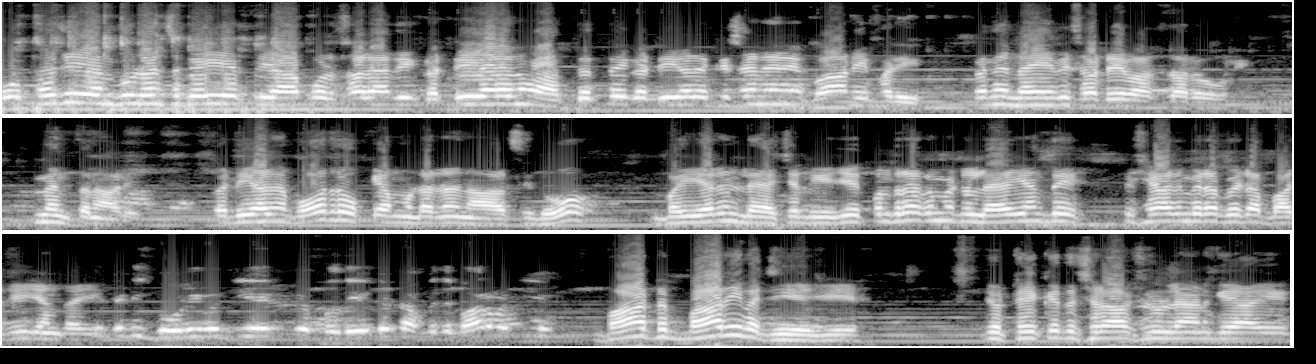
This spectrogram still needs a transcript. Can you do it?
ਉੱਥੋਂ ਜੀ ਐਂਬੂਲੈਂਸ ਗਈ ਹੈ ਪੰਜਾਬ ਪੁਲਿਸ ਵਾਲਿਆਂ ਦੀ ਗੱਡੀ ਵਾਲਿਆਂ ਨੂੰ ਹੱਥ ਦਿੱਤੇ ਗੱਡੀ ਵਾਲੇ ਕਿਸੇ ਨੇ ਬਾਹ ਨਹੀਂ ਫੜੀ। ਕਹਿੰਦੇ ਨਹੀਂ ਵੀ ਸਾਡੇ ਵਾਸ ਦਾ ਰੋਗ ਨਹੀਂ ਮਿੰਤ ਨਾਲ ਹੀ। ਗੱਡੀ ਵਾਲੇ ਨੇ ਬਹੁਤ ਰੋਕਿਆ ਮੁੰਡਾ ਦੇ ਨਾਲ ਸੀ ਦੋ। ਬਈ ਯਾਰ ਲੈ ਚੱਲੀਏ ਜੇ 15 ਕੁ ਮਿੰਟ ਲੈ ਜਾਂਦੇ ਤੇ ਸ਼ਾਇਦ ਮੇਰਾ ਬੇਟਾ ਬਚ ਹੀ ਜਾਂਦਾ ਜੀ। ਜਿਹੜੀ ਗੋਲੀ ਵੱਜੀ ਹੈ ਇੱਕ ਬਲਦੇਵ ਦੇ ਢਾਬੇ ਦੇ ਬਾਹਰ ਵੱਜੀ ਹੈ? ਬਾਹਰ ਬਾਹਰ ਹੀ ਵੱਜੀ ਹੈ ਜੀ। ਜੋ ਠੇਕੇ ਤੇ ਸ਼ਰਾਬ ਸ਼ੁਰੂ ਲੈਣ ਗਿਆ ਇਹ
